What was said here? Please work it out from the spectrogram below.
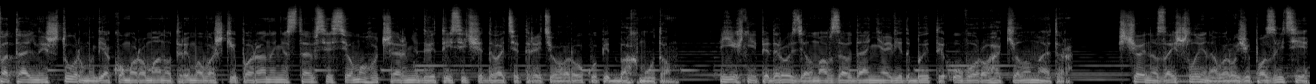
Фатальний штурм, в якому Роман отримав важкі поранення, стався 7 червня 2023 року під Бахмутом. Їхній підрозділ мав завдання відбити у ворога кілометр. Щойно зайшли на ворожі позиції,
